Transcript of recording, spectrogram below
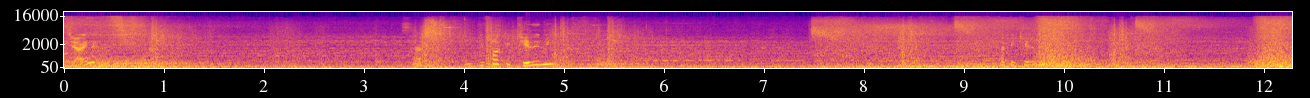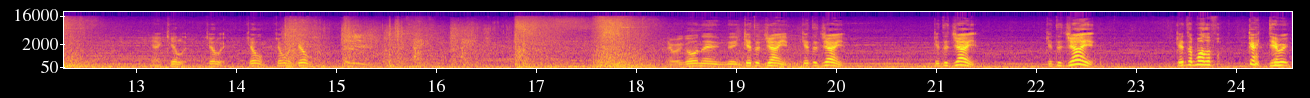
the giant? It's not. You, fucking kidding me? Fucking kidding me? Yeah, kill it, kill it, kill him, kill him, kill him. There we go, then, then get the giant, get the giant, get the giant, get the giant, get the motherfucker. God damn it!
